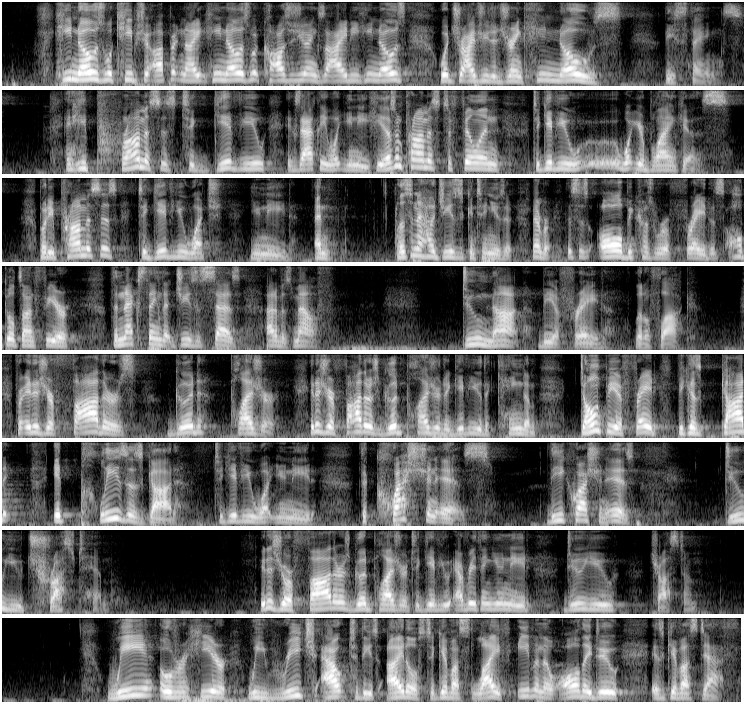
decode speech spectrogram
He knows what keeps you up at night. He knows what causes you anxiety. He knows what drives you to drink. He knows these things. And He promises to give you exactly what you need. He doesn't promise to fill in, to give you uh, what your blank is, but He promises to give you what you need. And listen to how Jesus continues it. Remember, this is all because we're afraid. This is all built on fear. The next thing that Jesus says out of his mouth do not be afraid, little flock, for it is your Father's good pleasure. It is your Father's good pleasure to give you the kingdom. Don't be afraid because God, it pleases God to give you what you need. The question is, the question is, do you trust Him? It is your Father's good pleasure to give you everything you need. Do you trust Him? We over here, we reach out to these idols to give us life, even though all they do is give us death.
